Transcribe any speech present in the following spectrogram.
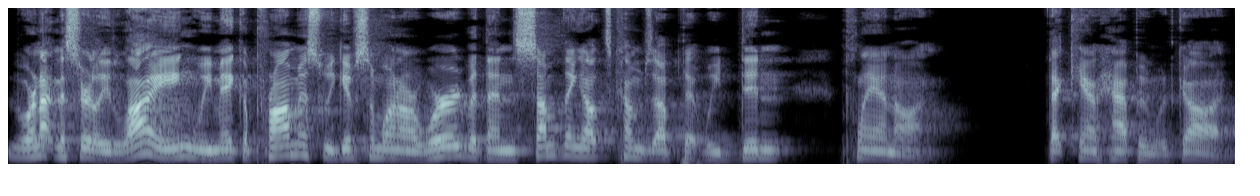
we're not necessarily lying. We make a promise, we give someone our word, but then something else comes up that we didn't plan on. That can't happen with God.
